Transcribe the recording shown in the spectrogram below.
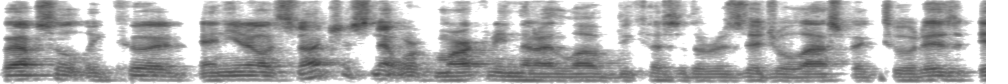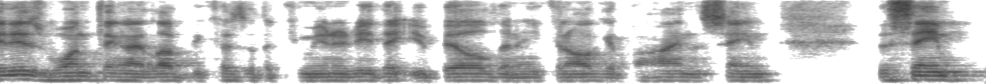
You absolutely could. And you know, it's not just network marketing that I love because of the residual aspect to it. Is it is one thing I love because of the community that you build and you can all get behind the same the same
